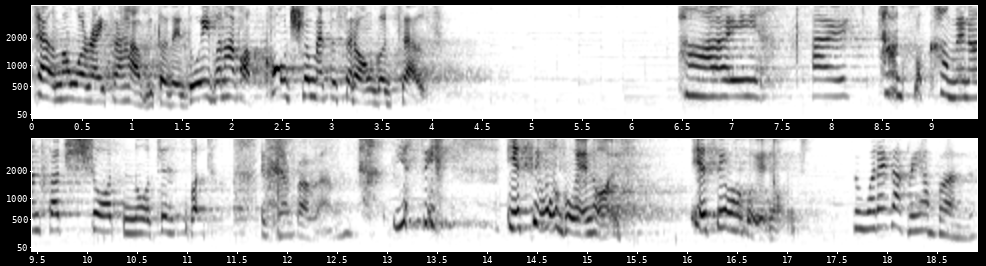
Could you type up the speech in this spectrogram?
tell me what rights I have because I don't even have a couch for me to sit on good self. Hi. Hi. Thanks for coming on such short notice, but It's no problem. you see, you see what's going on. You see what's going on. So what exactly happened?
